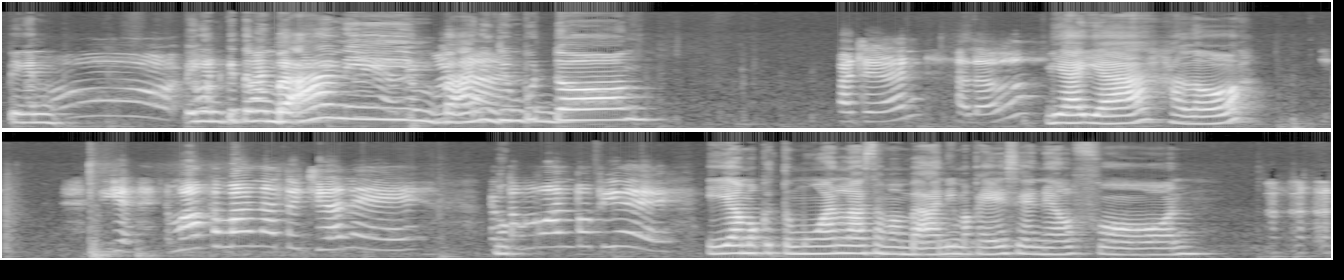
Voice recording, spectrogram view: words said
Pengen Oh, pengen ketemu Mbak Ani. Mbak Ani jemput dong. Halo? Iya ya, halo. Iya, mau ke mana tujuannya? Mau- Ketemuan po piye? Iya mau ketemuan lah sama Mbak Ani makanya saya nelpon.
